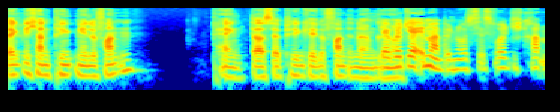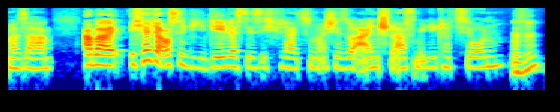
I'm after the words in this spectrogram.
Denk nicht an pinken Elefanten. Peng, da ist der pinke Elefant in deinem Gehirn. Der wird ja immer benutzt, das wollte ich gerade mal sagen. Aber ich hätte auch so die Idee, dass sie sich vielleicht zum Beispiel so Einschlafmeditationen mhm.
